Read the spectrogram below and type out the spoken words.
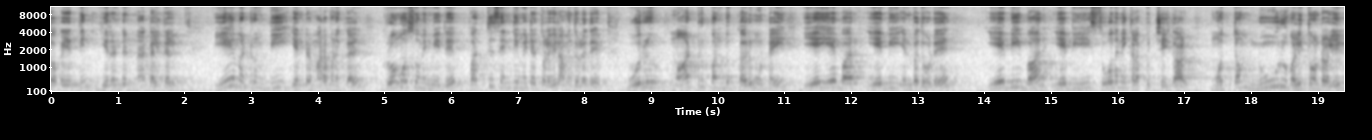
தொகையத்தின் இரண்டு நகல்கள். ஏ மற்றும் பி என்ற மரபணுக்கள் குரோமோசோமின் மீது பத்து சென்டிமீட்டர் தொலைவில் அமைந்துள்ளது. ஒரு மாற்று பண்பு கருமுட்டை ஏஏ பார் ஏபி என்பதோடு ஏபி பார் ஏபியை சோதனை கலப்பு செய்தால் மொத்தம் நூறு வழித்தோன்றல்களில்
